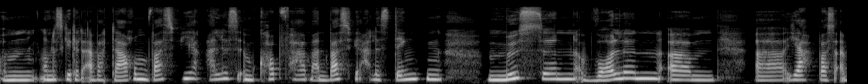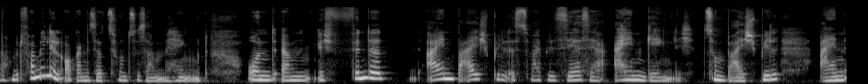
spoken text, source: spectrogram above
Um, und es geht halt einfach darum, was wir alles im Kopf haben, an was wir alles denken müssen, wollen, ähm, äh, ja, was einfach mit Familienorganisation zusammenhängt. Und ähm, ich finde, ein Beispiel ist zum Beispiel sehr, sehr eingänglich. Zum Beispiel ein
